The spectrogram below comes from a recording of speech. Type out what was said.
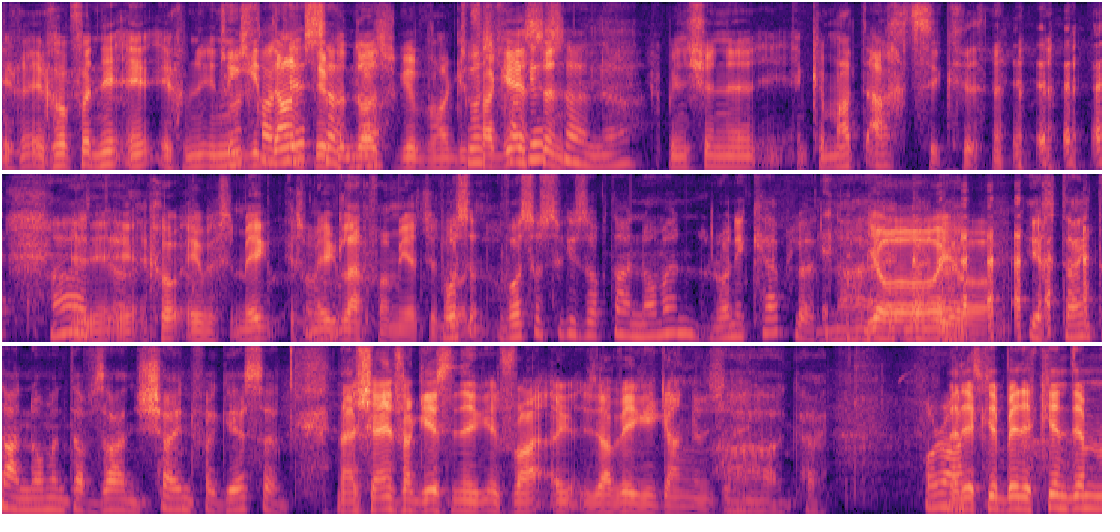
Ich, ich habe nicht, ich, ich nie Du hast gedacht, ich habe das ge vergessen. vergessen, ne? Ich bin schon äh, gemacht 80. Ah, ich, ich, ich, es mir gleich von mir zu was, tun. was hast du gesagt, dein Namen? Ronnie Kaplan? Nein. Ja, ja. Ich denke, dein Namen darf sein, Schein vergessen. Na, schein vergessen, ich ich war, ich er weggegangen. sein. Ah, okay. Weil Alright. ich, weil ich kann dem,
